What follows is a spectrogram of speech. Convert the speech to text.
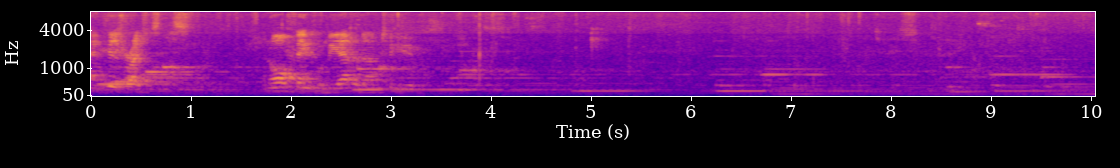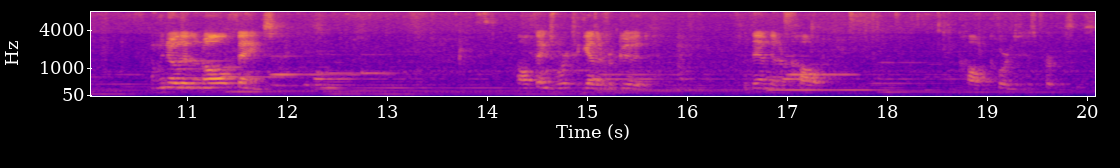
and His righteousness, and all things will be added unto you. All things, all things work together for good for them that are called, called according to His purposes.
